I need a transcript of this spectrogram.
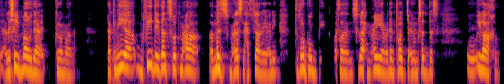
على شيء ما له داعي بكل أمانة، لكن yeah. هي مفيدة إذا أنت سويت معاها مزج مع الأسلحة الثانية يعني تضربهم بمثلًا سلاح معين بعدين ترجع المسدس وإلى آخره.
